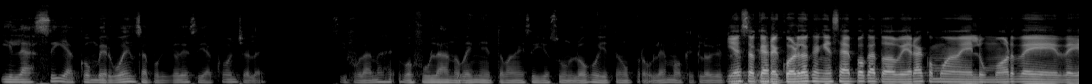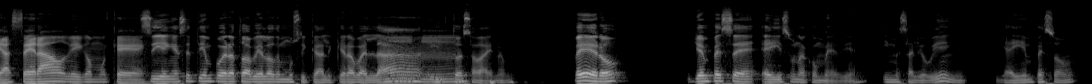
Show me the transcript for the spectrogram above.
Y la hacía con vergüenza porque yo decía, conchale, si fulana o fulano ven esto, van a decir yo soy un loco y yo tengo problemas que Claudio Y eso, que recuerdo que en esa época todavía era como el humor de, de hacer audio y como que... Sí, en ese tiempo era todavía lo de musical, que era bailar y Ujú. toda esa vaina. Pero yo empecé e hice una comedia y me salió bien. Y ahí empezó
